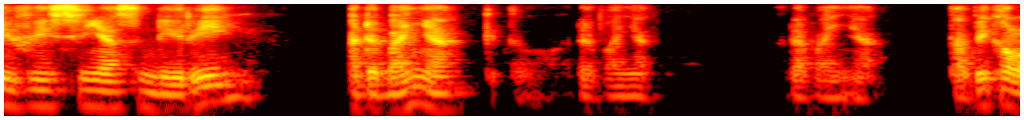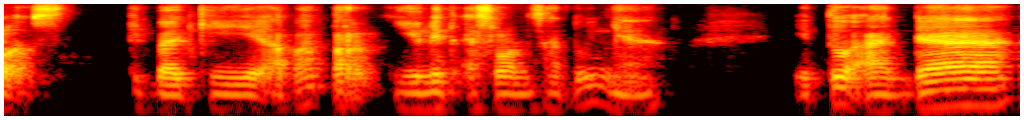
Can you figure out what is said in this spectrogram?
divisinya sendiri ada banyak gitu, ada banyak, ada banyak. Tapi kalau dibagi apa per unit eselon satunya itu ada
